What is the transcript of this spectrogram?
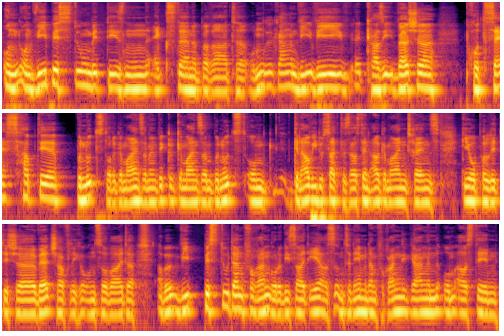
Und, und wie bist du mit diesen externen Berater umgegangen? Wie, wie quasi, welcher Prozess habt ihr benutzt oder gemeinsam entwickelt, gemeinsam benutzt, um genau wie du sagtest, aus den allgemeinen Trends, geopolitische, wirtschaftliche und so weiter. Aber wie bist du dann voran oder wie seid ihr als Unternehmen dann vorangegangen, um aus den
